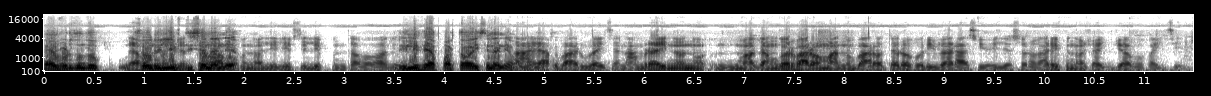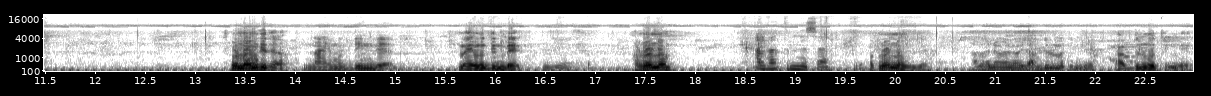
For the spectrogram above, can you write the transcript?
এখন পর্যন্ত সব রিলিফ দিছে না নি কোনো রিলিফ সিলিফ কোনটা পাওয়া গেছে? রিলিফে এক পার্তাও আইছে না নি এখন না পর্যন্ত? একবারও আইছেন আমরা ইনো নোয়াগাঙ্গর বারো মানুষ বারো তেরো পরিবার আছি। হইলে সরকারি কোনো সাহায্য পাইছি না। তোমার নাম কি দা? নাইমুদ্দিন বেগ। নাইমুদ্দিন বেগ। জি। আপনার নাম? আলহামদুলিল্লাহ আপনার নাম কি দা? আমার নাম আব্দুল মতিন বেগ। আব্দুল মতিন বেগ।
